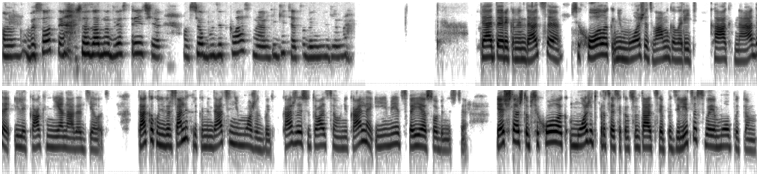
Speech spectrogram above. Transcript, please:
высоты, что за одну-две встречи все будет классно, бегите оттуда немедленно. Пятая рекомендация. Психолог не может вам говорить, как надо или как не надо делать. Так как универсальных рекомендаций не может быть. Каждая ситуация уникальна и имеет свои особенности. Я считаю, что психолог может в процессе консультации поделиться своим опытом,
